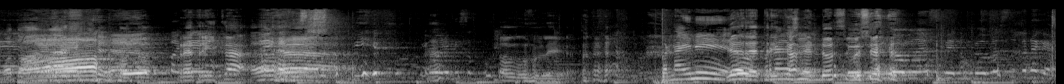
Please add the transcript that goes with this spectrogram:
Foto oh pakai- retrika oh boleh. Ya pernah ini? Ya lu pernah sih? endorse gue sih 12 Venom 12 tuh pernah gak?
